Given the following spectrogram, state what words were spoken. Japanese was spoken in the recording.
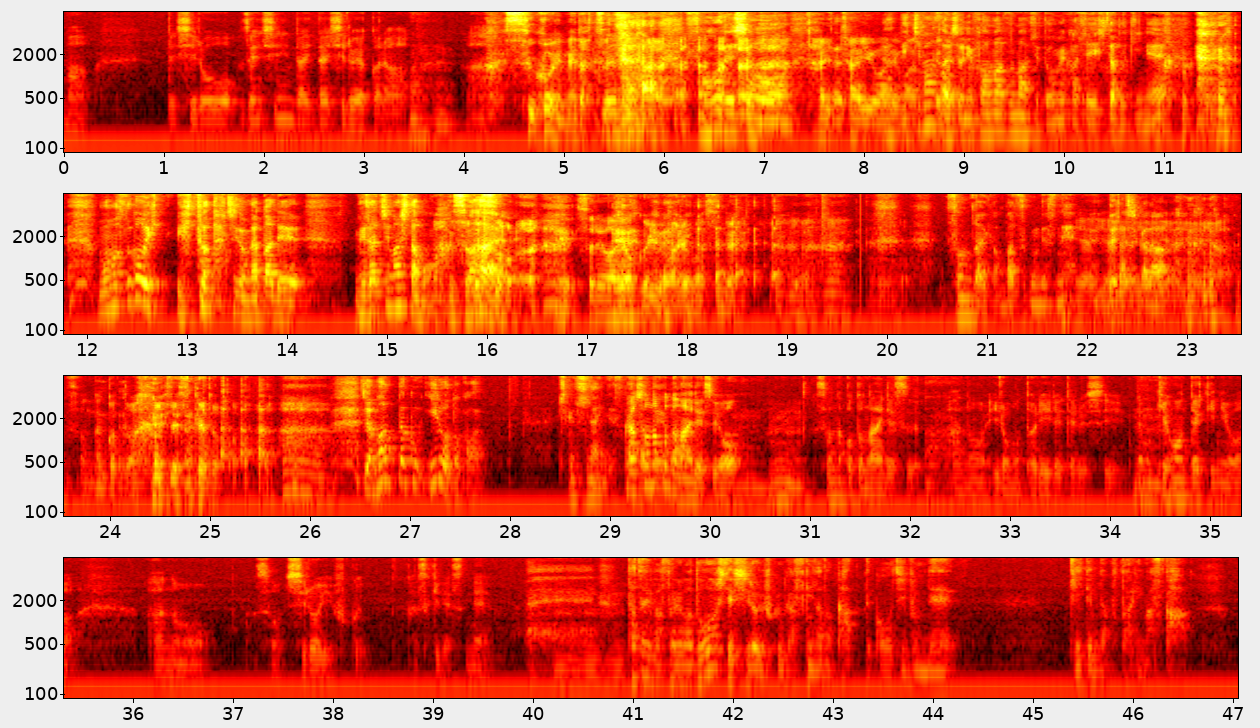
まあで白全身大体白やから、うんうん。あすごい目立つ。そうでしょう。大体言わだってれますけど。一番最初にファーマーズマーケットおめかけした時ね。ものすごい人たちの中で目立ちましたもん。そうそう、はい。それはよく言われますね。存在感抜群ですね。いやいやいやい出だしから。やいやいやそんなことはないですけど。いじゃあ全く色とかはしないんですか？やそんなことないでですよ、ううん。んそんなことないです、ん。あの色も取り入れてるし。でも基本的には、あのそう白い服が好きですね、うん例えばそれはどうして白い服が好きなのかってこう自分で聞いてみたことありますか？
